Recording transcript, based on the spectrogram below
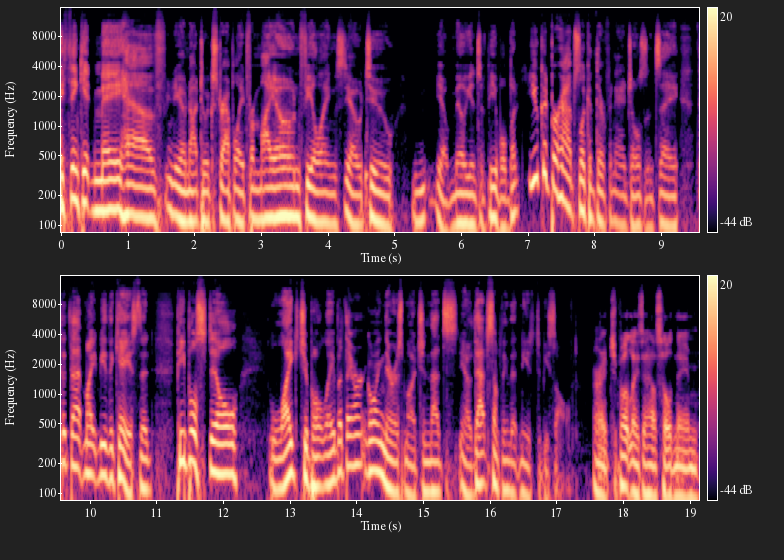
I think it may have you know not to extrapolate from my own feelings you know to you know millions of people but you could perhaps look at their financials and say that that might be the case that people still like Chipotle but they aren't going there as much and that's you know that's something that needs to be solved all right, Chipotle is a household name.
